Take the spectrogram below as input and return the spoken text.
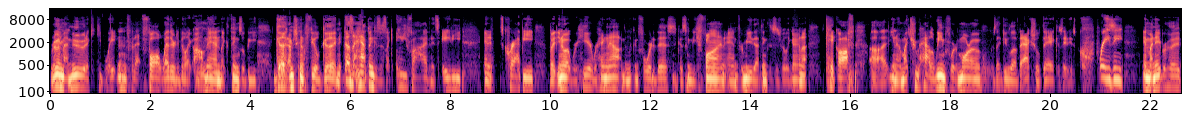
ruined my mood. I keep waiting for that fall weather to be like, oh man, like things will be good. I'm just gonna feel good, and it doesn't happen because it's like 85 and it's 80 and it's crappy. But you know what? We're here. We're hanging out. I've been looking forward to this because it's gonna be fun. And for me, I think this is really gonna kick off, uh, you know, my true Halloween before tomorrow because I do love the actual day because it is crazy in my neighborhood.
